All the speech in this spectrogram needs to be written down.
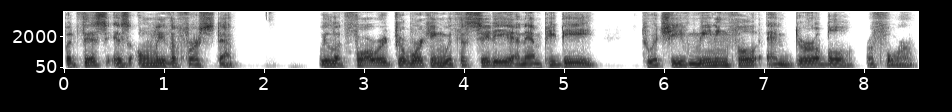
but this is only the first step. We look forward to working with the city and MPD to achieve meaningful and durable reform.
